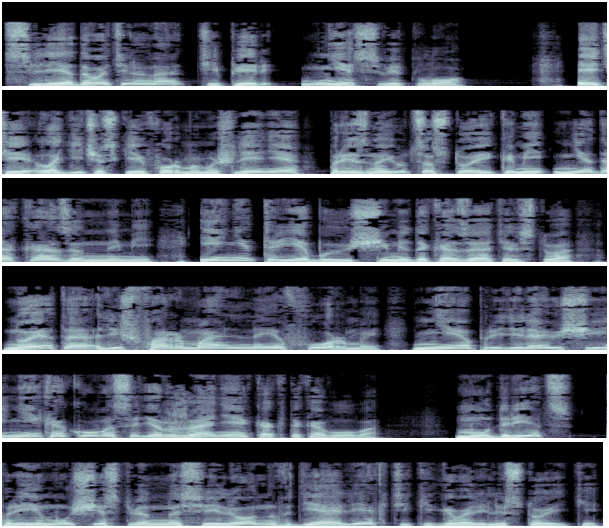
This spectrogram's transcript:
Следовательно, теперь не светло. Эти логические формы мышления признаются стоиками недоказанными и не требующими доказательства, но это лишь формальные формы, не определяющие никакого содержания как такового. Мудрец преимущественно силен в диалектике, говорили стойки,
